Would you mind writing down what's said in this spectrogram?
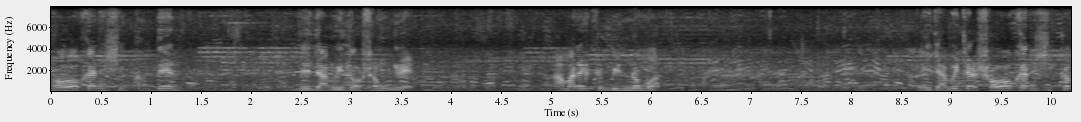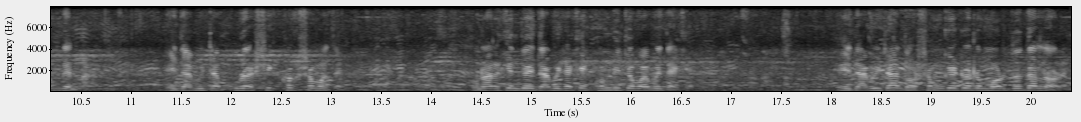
সহকারী শিক্ষকদের যে দাবি দশম গ্রেড আমার একটু ভিন্ন মত। এই দাবিটা সহকারী শিক্ষকদের না এই দাবিটা পুরা শিক্ষক সমাজের। ওনারা কিন্তু এই দাবিটাকে খণ্ডিতভাবে দেখে। এই দাবিটা দশম গ্রেড হলো মর্যাদার লড়াই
